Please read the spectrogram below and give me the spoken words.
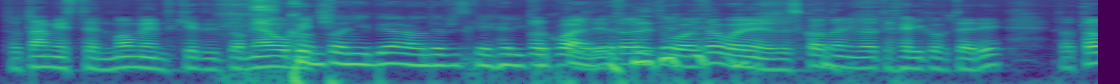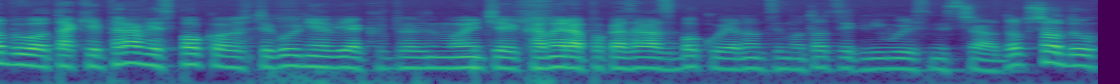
to tam jest ten moment, kiedy to miało skąd być... Skąd oni biorą te wszystkie helikoptery? Dokładnie, to było, to było nie, że skąd oni biorą te helikoptery. To to było takie prawie spoko, szczególnie jak w pewnym momencie kamera pokazała z boku jadący motocykl i Will Smith strzela do przodu.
